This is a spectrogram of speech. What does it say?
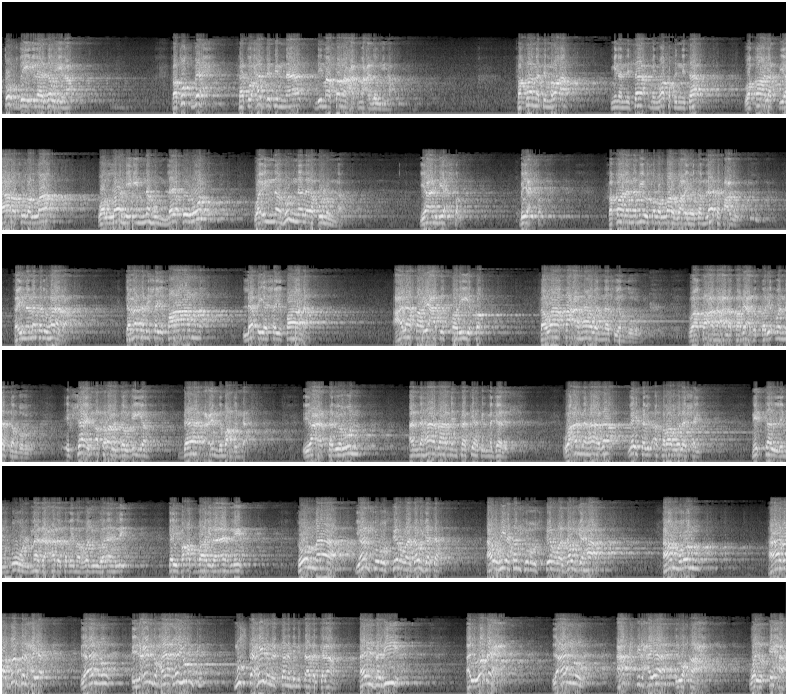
تفضي إلى زوجها. فتصبح فتحدث الناس بما صنعت مع زوجها. فقامت امرأة من النساء من وسط النساء وقالت يا رسول الله والله إنهم ليقولون وإنهن ليقولن يعني بيحصل بيحصل. فقال النبي صلى الله عليه وسلم لا تفعلوا فإن مثل هذا كمثل شيطان لقي شيطانا على قارعة الطريق فواقعها والناس ينظرون. واقعها على قارعة الطريق والناس ينظرون. إفشاء الأسرار الزوجية داء عند بعض الناس. يعتبرون أن هذا من فاكهة المجالس وأن هذا ليس بالأسرار ولا شيء. نتكلم ونقول ماذا حدث بين الرجل وأهله؟ كيف أفضى إلى أهله؟ ثم ينشر سر زوجته أو هي تنشر سر زوجها. أمر هذا ضد الحياة لأنه اللي عنده حياء لا يمكن. مستحيل أن يتكلم بمثل هذا الكلام. البذيء الوقح لأنه عكس الحياء الوقاح والقحة.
